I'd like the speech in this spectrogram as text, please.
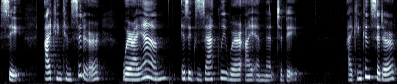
C. I can consider where I am is exactly where I am meant to be. I can consider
